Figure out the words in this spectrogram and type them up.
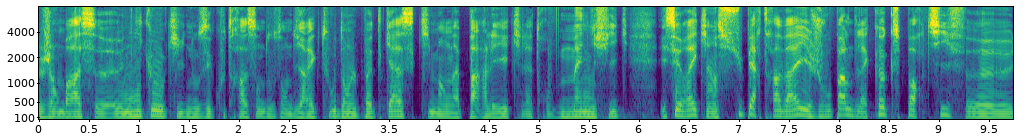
j'embrasse Nico qui nous écoutera sans doute en direct ou dans le podcast, qui m'en a parlé, qui la trouve magnifique. Et c'est vrai qu'il y a un super travail. Je vous parle de la coque sportif euh,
